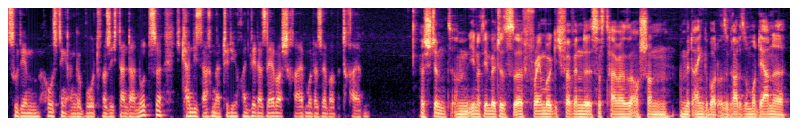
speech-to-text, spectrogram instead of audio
zu dem Hosting-Angebot, was ich dann da nutze. Ich kann die Sachen natürlich auch entweder selber schreiben oder selber betreiben. Das stimmt. Und je nachdem, welches äh, Framework ich verwende, ist das teilweise auch schon mit eingebaut. Also gerade so moderne,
